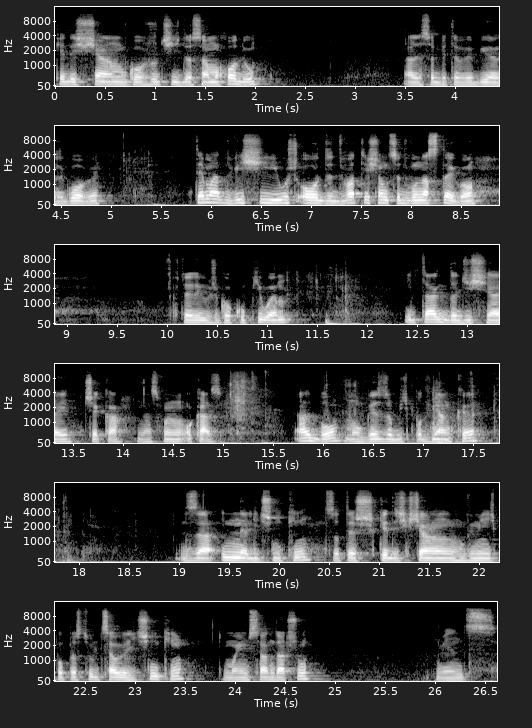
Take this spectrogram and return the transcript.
Kiedyś chciałem go wrzucić do samochodu, ale sobie to wybiłem z głowy. Temat wisi już od 2012. Wtedy już go kupiłem i tak do dzisiaj czeka na swoją okazję. Albo mogę zrobić podmiankę za inne liczniki, co też kiedyś chciałem wymienić po prostu całe liczniki w moim sandaczu, więc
